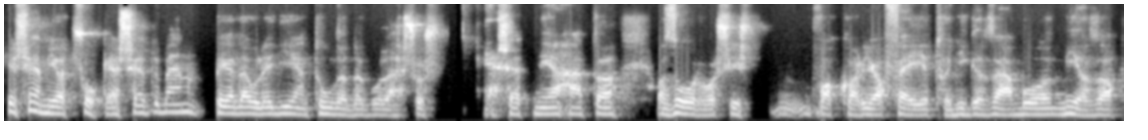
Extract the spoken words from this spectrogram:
és emiatt sok esetben, például egy ilyen túladagolásos esetnél hát a, az orvos is vakarja a fejét, hogy igazából mi az a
